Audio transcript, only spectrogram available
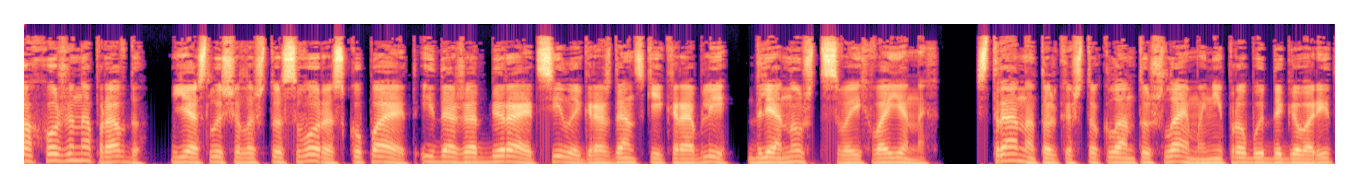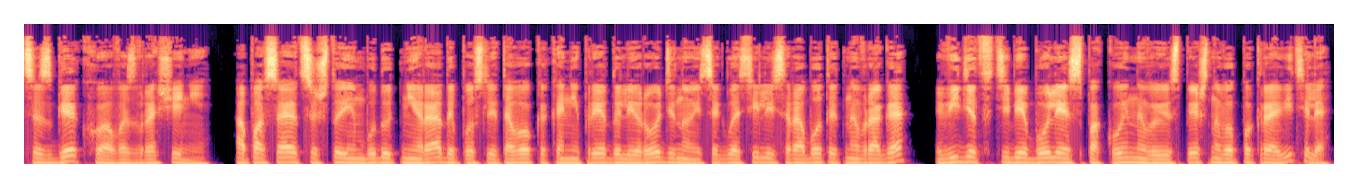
Похоже на правду. Я слышала, что Свора скупает и даже отбирает силой гражданские корабли для нужд своих военных. Странно только, что клан Тушлайма не пробует договориться с Гекху о возвращении. Опасаются, что им будут не рады после того, как они предали родину и согласились работать на врага? Видят в тебе более спокойного и успешного покровителя?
